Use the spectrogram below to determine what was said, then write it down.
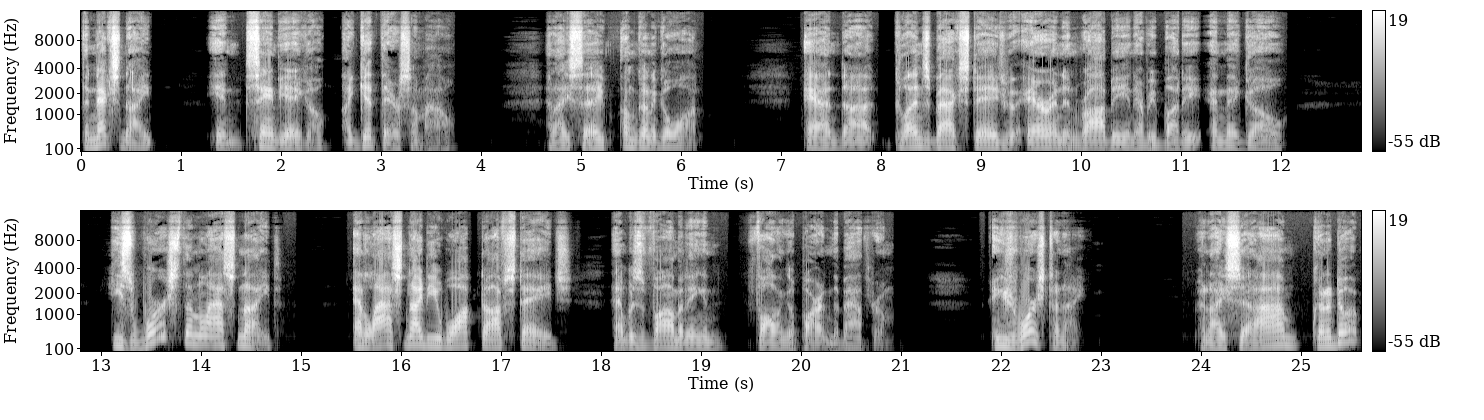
the next night in San Diego, I get there somehow and I say, I'm going to go on. And uh, Glenn's backstage with Aaron and Robbie and everybody, and they go, He's worse than last night. And last night he walked off stage and was vomiting and falling apart in the bathroom. He's worse tonight. And I said, I'm going to do it.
